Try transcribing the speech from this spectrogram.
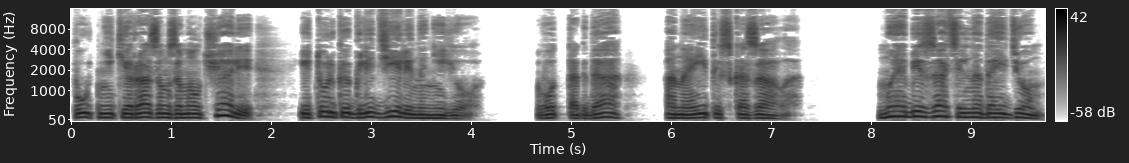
Путники разом замолчали и только глядели на нее. Вот тогда Анаит и сказала, «Мы обязательно дойдем,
